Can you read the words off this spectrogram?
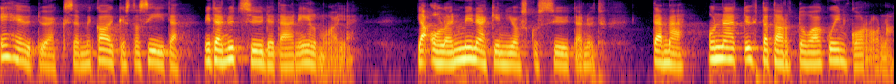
eheytyäksemme kaikesta siitä, mitä nyt syydetään ilmoille. Ja olen minäkin joskus syytänyt. Tämä on näet yhtä tarttuvaa kuin korona.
